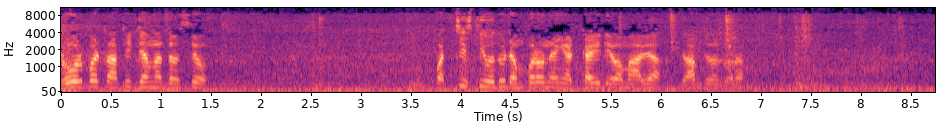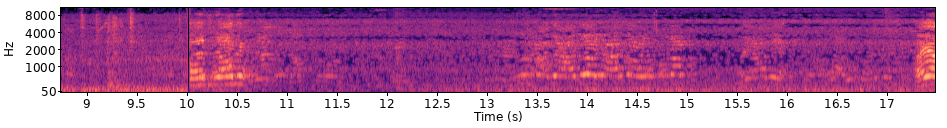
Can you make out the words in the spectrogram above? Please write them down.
રોડ પર ટ્રાફિક જામના દ્રશ્યો. પચીસથી વધુ ડમ્પરોને અહીં અટકાવી દેવામાં આવ્યા ગ્રામજનો દ્વારા. અહીં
